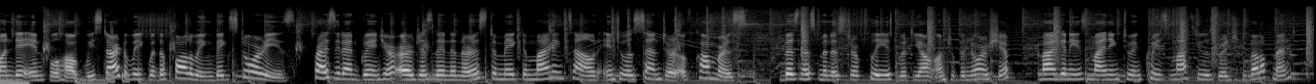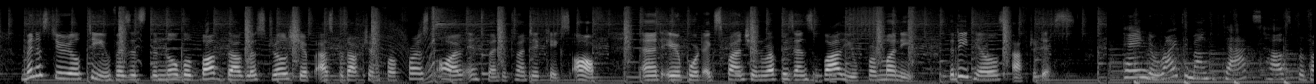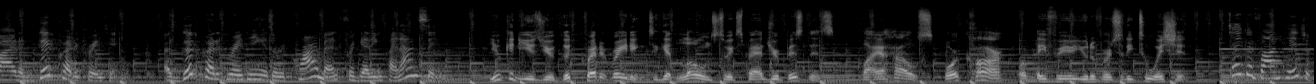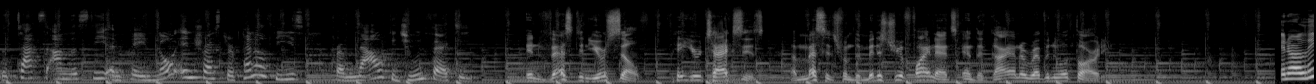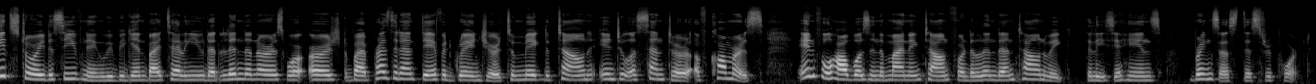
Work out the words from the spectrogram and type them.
Monday Info Hub. We start the week with the following big stories. President Granger urges Lindeners to make the mining town into a center of commerce. Business Minister pleased with young entrepreneurship. Manganese mining to increase Matthews Ridge development. Ministerial team visits the Noble Bob Douglas drill ship as production for first oil in 2020 kicks off. And airport expansion represents value for money. The details after this. Paying the right amount of tax helps provide a good credit rating. A good credit rating is a requirement for getting financing. You can use your good credit rating to get loans to expand your business, buy a house or car, or pay for your university tuition. Take advantage of the tax amnesty and pay no interest or penalties from now to June 30. Invest in yourself, pay your taxes. A message from the Ministry of Finance and the Guyana Revenue Authority. In our lead story this evening, we begin by telling you that Lindeners were urged by President David Granger to make the town into a center of commerce. Info Hub was in the mining town for the Linden Town Week. Delicia Haynes brings us this report.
